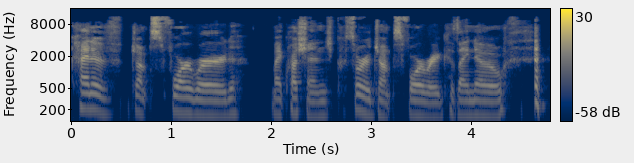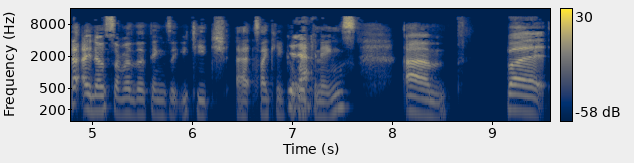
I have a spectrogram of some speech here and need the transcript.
kind of jumps forward. My question sort of jumps forward because I know I know some of the things that you teach at Psychic yeah. Awakenings. Um, but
